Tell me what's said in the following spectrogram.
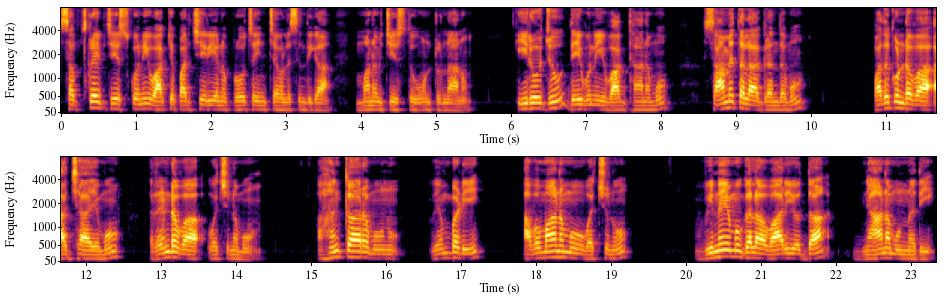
సబ్స్క్రైబ్ చేసుకొని వాక్య పరిచర్యను ప్రోత్సహించవలసిందిగా మనవి చేస్తూ ఉంటున్నాను. ఈరోజు దేవుని వాగ్దానము సామెతల గ్రంథము పదకొండవ అధ్యాయము రెండవ వచనము. అహంకారమును వెంబడి అవమానము వచ్చును. వినయము గల వారి యొద్ద జ్ఞానమున్నది.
